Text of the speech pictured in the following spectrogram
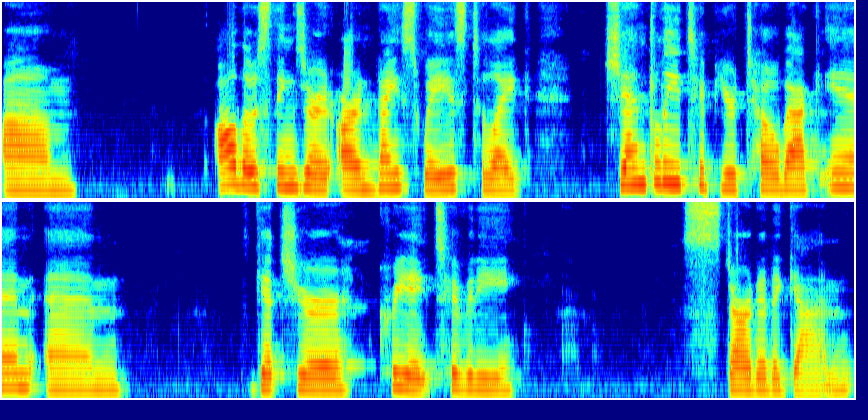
Um, all those things are, are nice ways to like gently tip your toe back in and get your creativity started again.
